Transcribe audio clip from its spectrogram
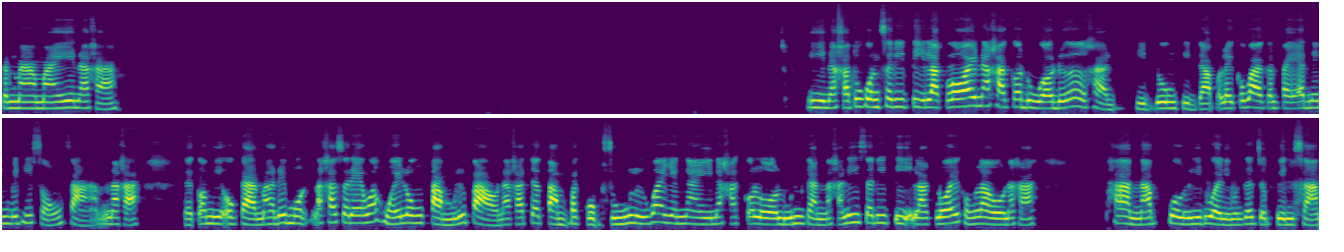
กันมาไหมนะคะ นี่นะคะ ทุกคนสถิติหลักร้อยนะคะ ก็ดูเอาเด้อค่ะ ติดดวงติดดับอะไรก็ว่ากันไปแอดเน้นไปที่สองสามนะคะ แต่ก็มีโอกาสมาได้หมดนะคะ แสดงว่าหวยลงต่ำหรือเปล่านะคะ จะต่ำประกบสูงหรือว่ายังไงนะคะ ก็รอลุ้นกันนะคะ นี่สถิติหลักร้อยของเรานะคะถ้านับพวกนี้ด้วยนี่มันก็จะเป็นสาม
